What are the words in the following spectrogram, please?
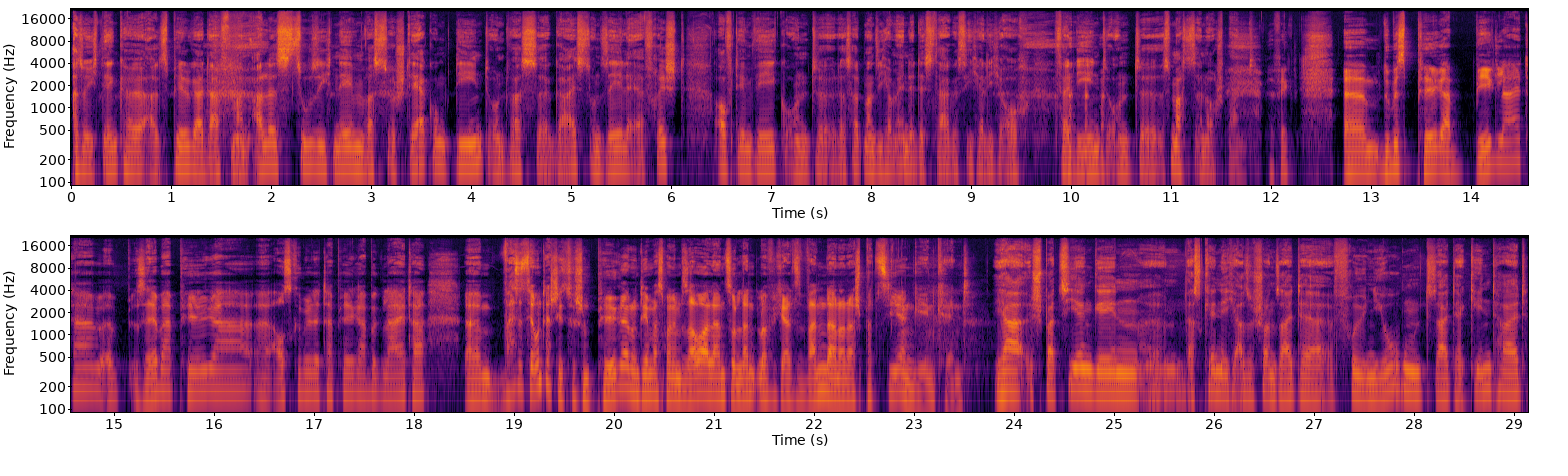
Also ich denke, als Pilger darf man alles zu sich nehmen, was zur Stärkung dient und was äh, Geist und Seele erfrischt auf dem Weg. Und äh, das hat man sich am Ende des Tages sicherlich auch verdient und äh, es macht es dann auch spannend. Perfekt. Ähm, du bist Pilgerbegleiter, selber Pilger, äh, ausgebildeter Pilgerbegleiter. Ähm, was ist der Unterschied zwischen Pilgern und dem, was man im Sauerland so landläufig als Wandern oder Spazierengehen kennt? Ja, spazieren gehen, ähm, das kenne ich also schon seit der frühen Jugend, seit der Kindheit.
